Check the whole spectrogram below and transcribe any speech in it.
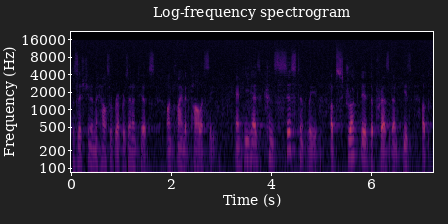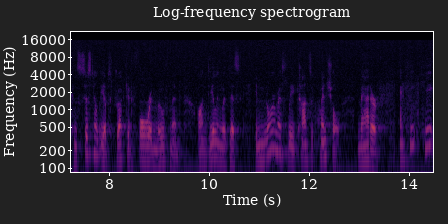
position in the House of Representatives on climate policy. And he has consistently obstructed the president. He's ob- consistently obstructed forward movement on dealing with this enormously consequential matter. And he, he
